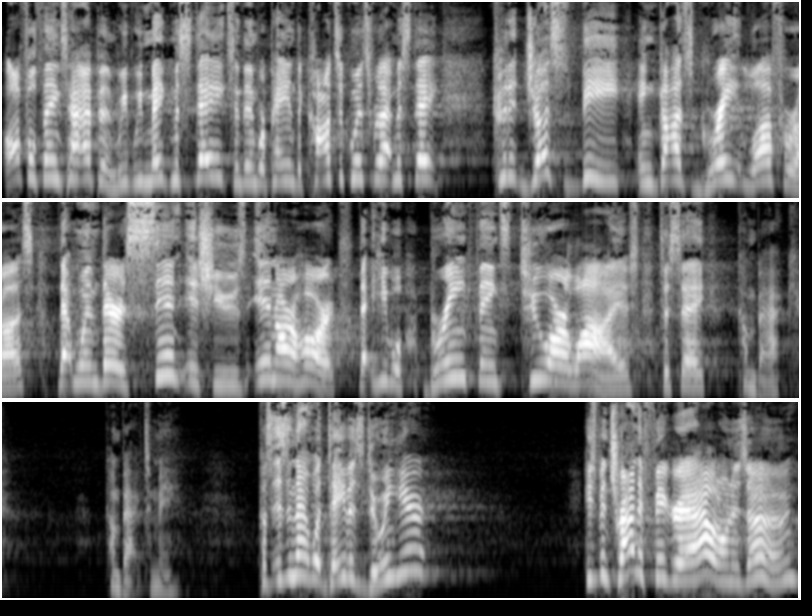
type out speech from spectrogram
Awful things happen. We, we make mistakes, and then we're paying the consequence for that mistake. Could it just be in God's great love for us that when there is sin issues in our heart, that He will bring things to our lives to say, Come back Come back to me. Because isn't that what David's doing here? He's been trying to figure it out on his own.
